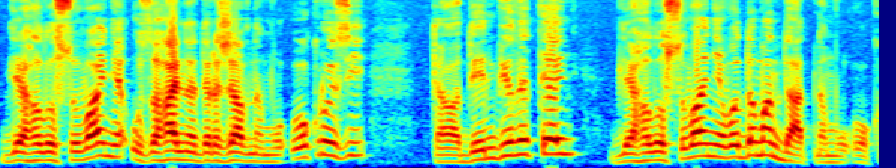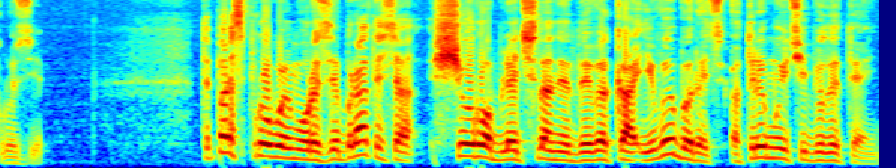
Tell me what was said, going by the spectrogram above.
для голосування у загальнодержавному окрузі та один бюлетень для голосування в одномандатному окрузі. Тепер спробуємо розібратися, що роблять члени ДВК і виборець, отримуючи бюлетень.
